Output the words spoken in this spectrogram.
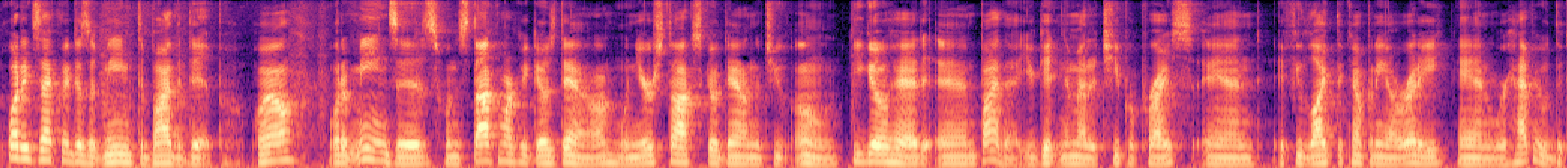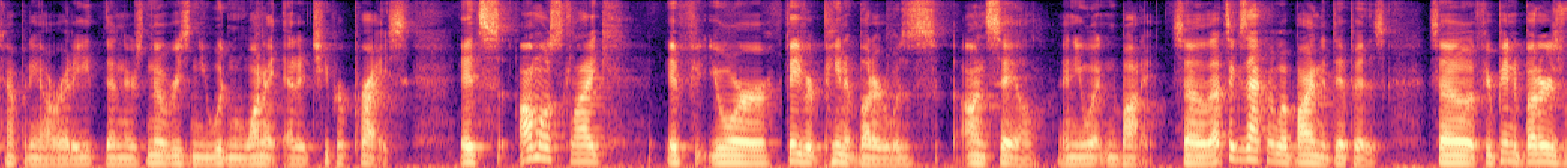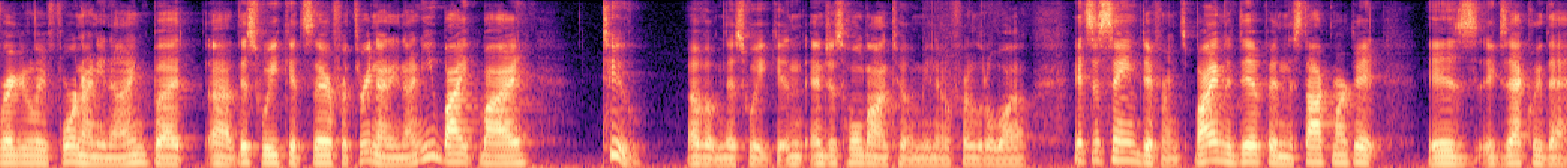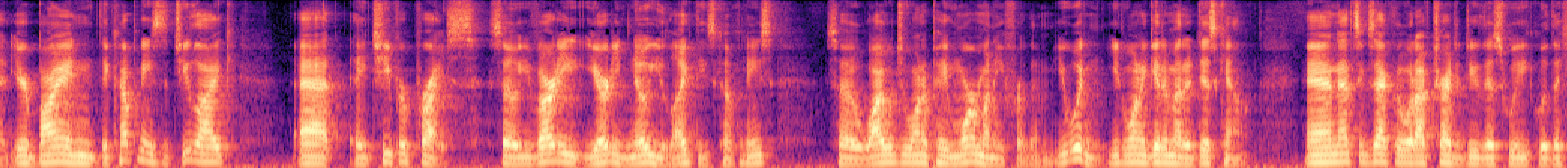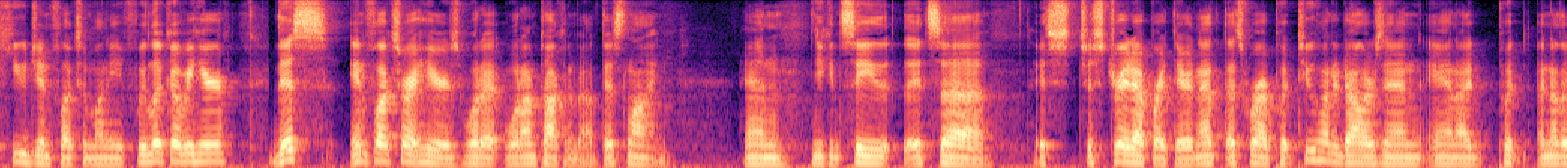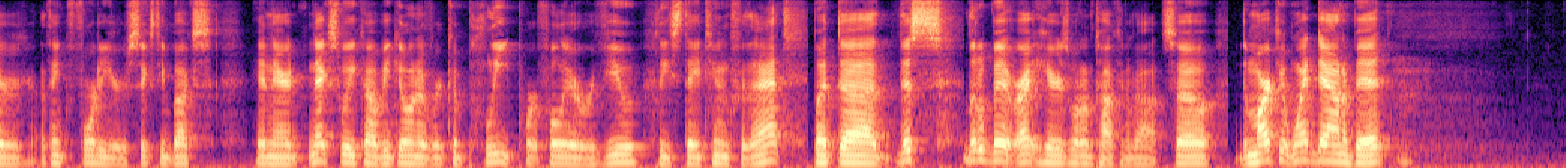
What exactly does it mean to buy the dip? Well, what it means is when the stock market goes down, when your stocks go down that you own, you go ahead and buy that. You're getting them at a cheaper price. And if you like the company already and we're happy with the company already, then there's no reason you wouldn't want it at a cheaper price. It's almost like if your favorite peanut butter was on sale and you went and bought it. So that's exactly what buying the dip is. So if your peanut butter is regularly $4.99, but uh, this week it's there for $3.99, you might buy two of them this week and, and just hold on to them, you know, for a little while. It's the same difference. Buying the dip in the stock market is exactly that. You're buying the companies that you like at a cheaper price. So you've already you already know you like these companies. So why would you want to pay more money for them? You wouldn't. You'd want to get them at a discount. And that's exactly what I've tried to do this week with a huge influx of money. If we look over here, this influx right here is what I, what I'm talking about. This line, and you can see it's uh it's just straight up right there, and that that's where I put two hundred dollars in, and I put another I think forty or sixty bucks in there. Next week, I'll be going over a complete portfolio review. Please stay tuned for that. But uh, this little bit right here is what I'm talking about. So the market went down a bit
